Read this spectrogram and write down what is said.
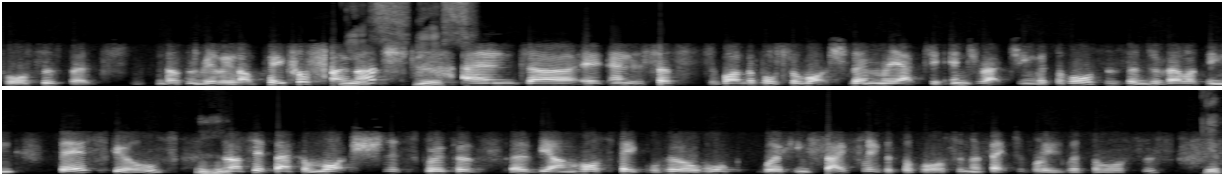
horses, but doesn't really love people so yes, much. Yes. And uh, it, and it's just wonderful to watch them react, interacting with the horses and developing their skills. Mm-hmm. And I sit back and watch this group of, of young horse people who are walk, working safely with the horse and effectively with the horses. Yep.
